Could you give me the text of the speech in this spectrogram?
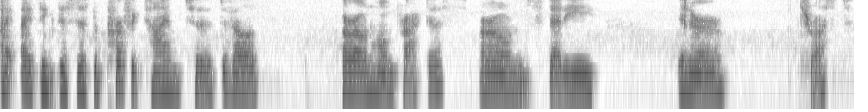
I, I think this is the perfect time to develop our own home practice, our own steady inner trust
